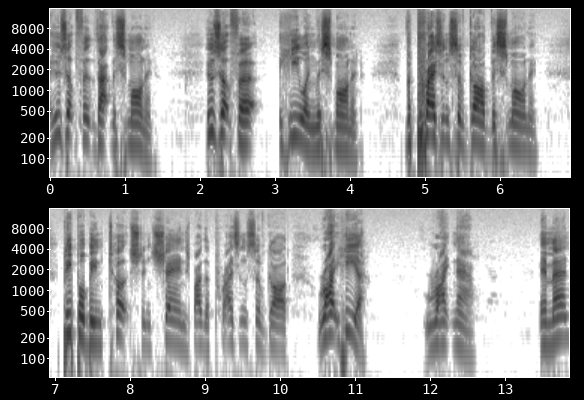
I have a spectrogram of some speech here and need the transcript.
Who's up for that this morning? Who's up for healing this morning, the presence of God this morning. People being touched and changed by the presence of God right here, right now. Amen.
